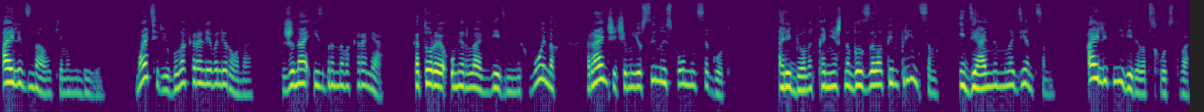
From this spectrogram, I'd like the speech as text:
Айлит знала, кем они были. Матерью была королева Лерона, жена избранного короля, которая умерла в ведьминых войнах раньше, чем ее сыну исполнился год. А ребенок, конечно, был золотым принцем, идеальным младенцем. Айлит не верила в сходство,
